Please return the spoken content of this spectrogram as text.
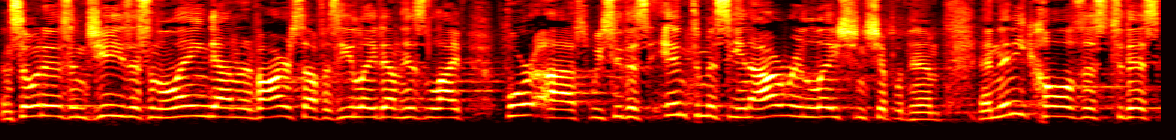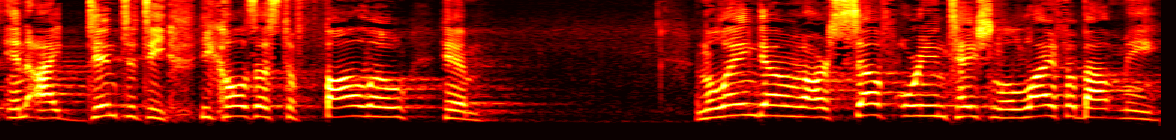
And so it is in Jesus and laying down of ourself as He laid down His life for us. We see this intimacy in our relationship with Him. And then He calls us to this in identity. He calls us to follow Him. And the laying down of our self orientation, a life about me,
